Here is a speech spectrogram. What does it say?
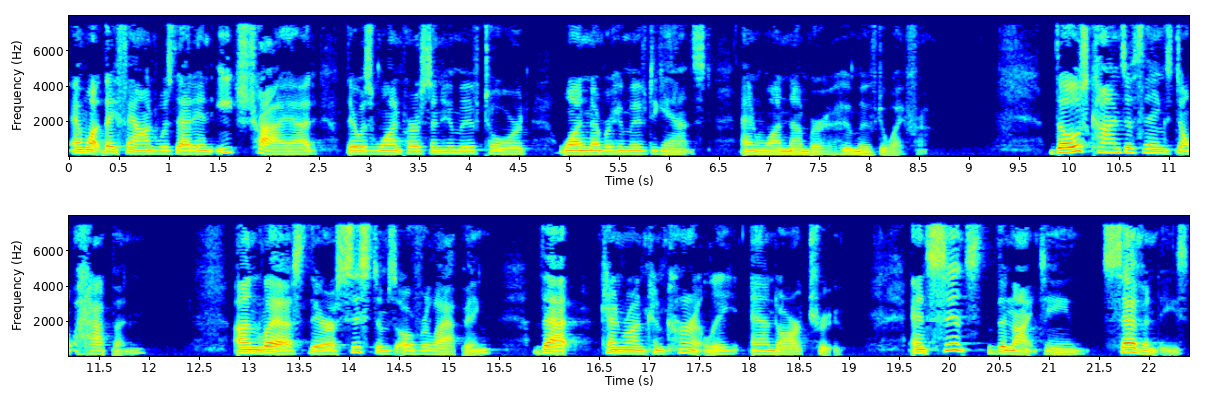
And what they found was that in each triad, there was one person who moved toward, one number who moved against, and one number who moved away from. Those kinds of things don't happen unless there are systems overlapping that can run concurrently and are true. And since the 1970s,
